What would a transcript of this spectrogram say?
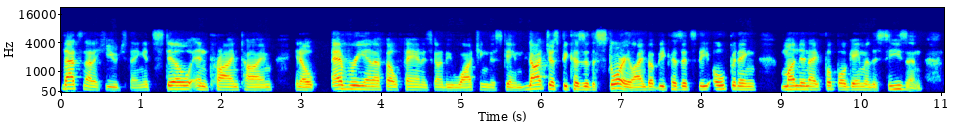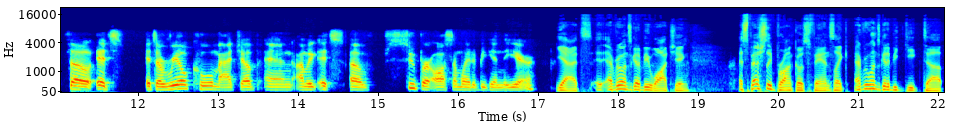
that's not a huge thing. It's still in prime time. You know, every NFL fan is going to be watching this game, not just because of the storyline, but because it's the opening Monday night football game of the season. So it's it's a real cool matchup, and I mean, it's a super awesome way to begin the year. Yeah, it's everyone's going to be watching, especially Broncos fans. Like everyone's going to be geeked up.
